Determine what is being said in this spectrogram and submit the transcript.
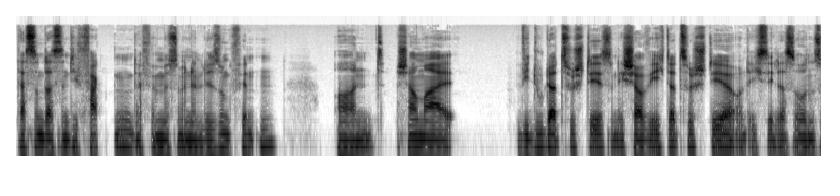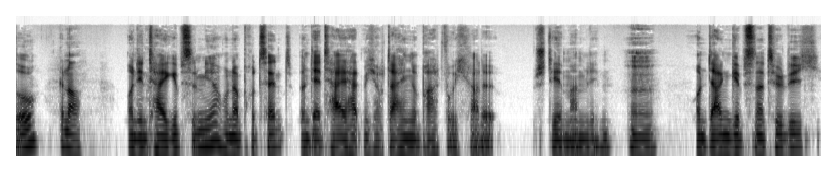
das und das sind die Fakten, dafür müssen wir eine Lösung finden. Und schau mal, wie du dazu stehst und ich schaue, wie ich dazu stehe und ich sehe das so und so. Genau. Und den Teil gibt es in mir, 100 Prozent. Und der Teil hat mich auch dahin gebracht, wo ich gerade stehe in meinem Leben. Mhm. Und dann gibt es natürlich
